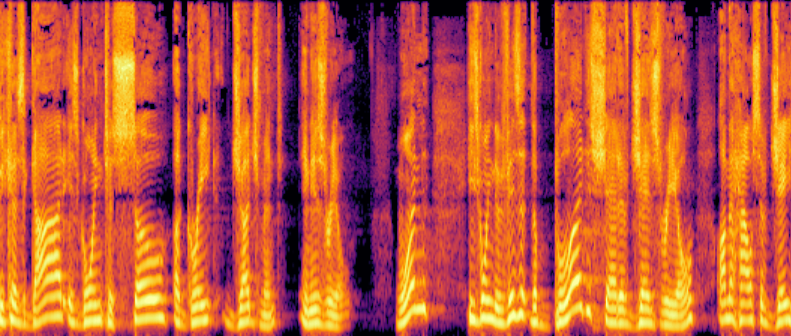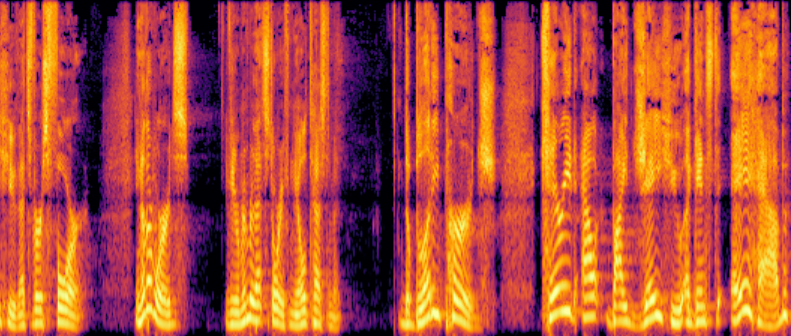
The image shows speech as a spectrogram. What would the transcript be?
because God is going to sow a great judgment in Israel. One, he's going to visit the bloodshed of Jezreel on the house of Jehu. That's verse four. In other words, if you remember that story from the Old Testament, the bloody purge carried out by Jehu against Ahab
